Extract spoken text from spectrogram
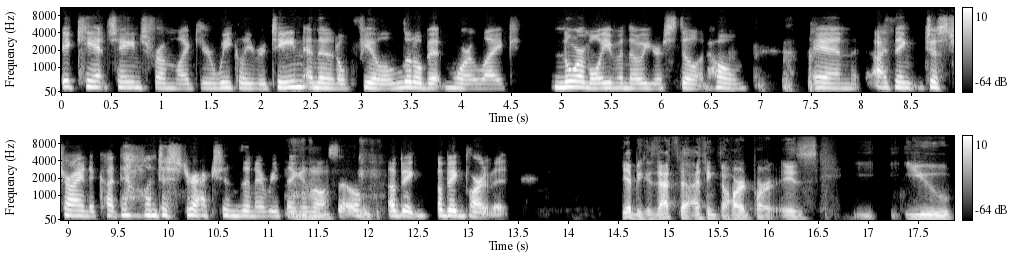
it can't change from like your weekly routine and then it'll feel a little bit more like normal even though you're still at home. And i think just trying to cut down on distractions and everything mm-hmm. is also a big a big part of it yeah because that's the i think the hard part is you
